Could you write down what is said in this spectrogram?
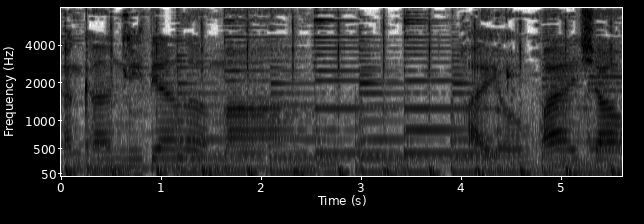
看看你变了吗？还有坏笑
